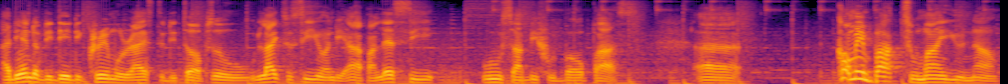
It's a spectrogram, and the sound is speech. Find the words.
at the end of the day, the cream will rise to the top. So we'd like to see you on the app and let's see who Sabi football pass. Uh, coming back to Man U now,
